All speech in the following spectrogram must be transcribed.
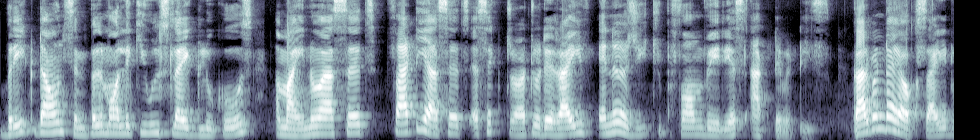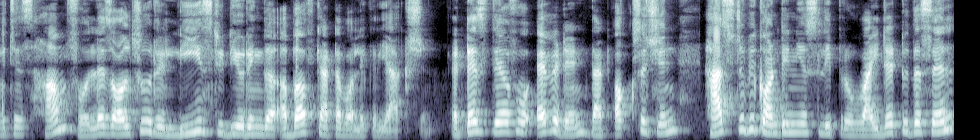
break down simple molecules like glucose, amino acids, fatty acids, etc. to derive energy to perform various activities. Carbon dioxide, which is harmful, is also released during the above catabolic reaction. It is therefore evident that oxygen has to be continuously provided to the cell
